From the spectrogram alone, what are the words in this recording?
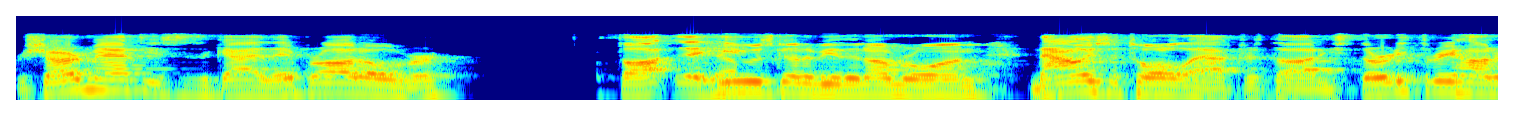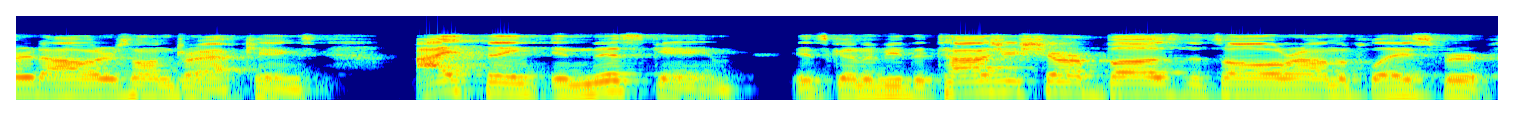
Rishard Matthews is a guy they brought over, thought that yep. he was going to be the number one. Now he's a total afterthought. He's $3,300 on DraftKings. I think in this game, it's going to be the Tajae Sharpe buzz that's all around the place for,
